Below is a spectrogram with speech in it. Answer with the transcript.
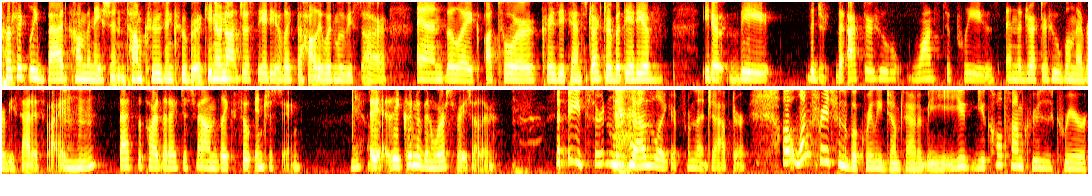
perfectly bad combination, Tom Cruise and Kubrick. You know, not just the idea of like the Hollywood movie star and the like auteur crazy pants director, but the idea of you know the the the actor who wants to please and the director who will never be satisfied. Mm-hmm. That's the part that I just found like so interesting. Yeah. they couldn't have been worse for each other. it certainly sounds like it from that chapter. Uh, one phrase from the book really jumped out at me. You you call Tom Cruise's career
